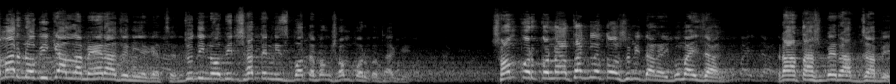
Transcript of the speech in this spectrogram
আমার নবীকে আল্লাহ মেহরাজে নিয়ে গেছেন, যদি নবীর সাথে নিসবত এবং সম্পর্ক থাকে। সম্পর্ক না থাকলে তো অসুবিধা নাই, ঘুমাই যান। রাত আসবে, রাত যাবে।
